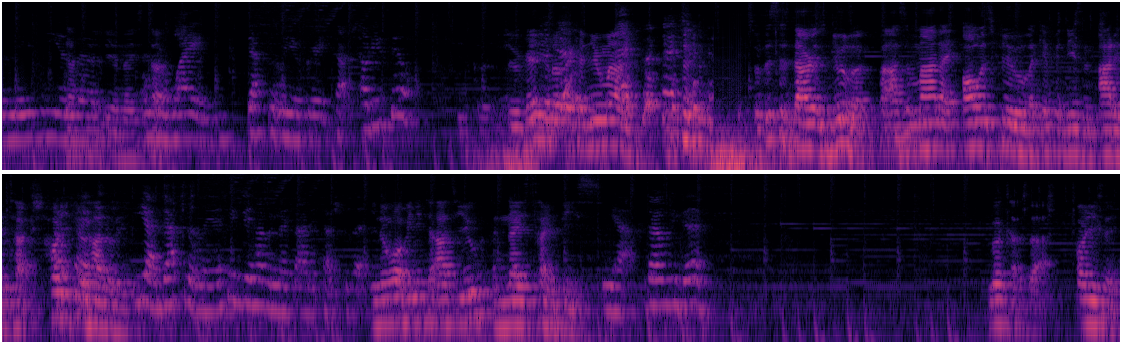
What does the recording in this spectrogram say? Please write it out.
the navy and Definitely the a nice and the white. Definitely a great touch. How do you feel? Feel? You look like a new man. So this is Dario's new look, but as a man, I always feel like if it needs an added touch. How do you feel Okay. handling it? Yeah, definitely. I think they have a nice added touch with it. You know what we need to add to you? A nice timepiece. Yeah, that would be good. Look at that. How do you think?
